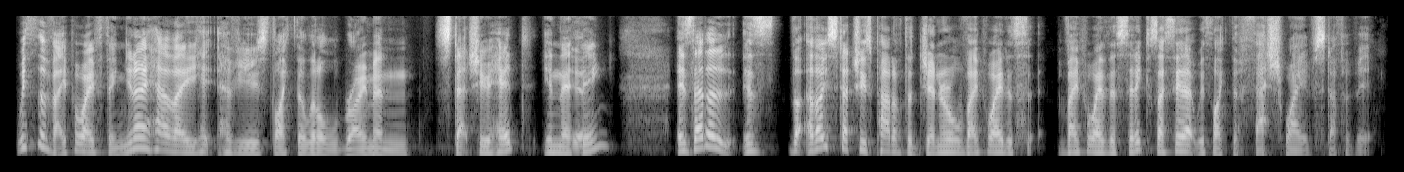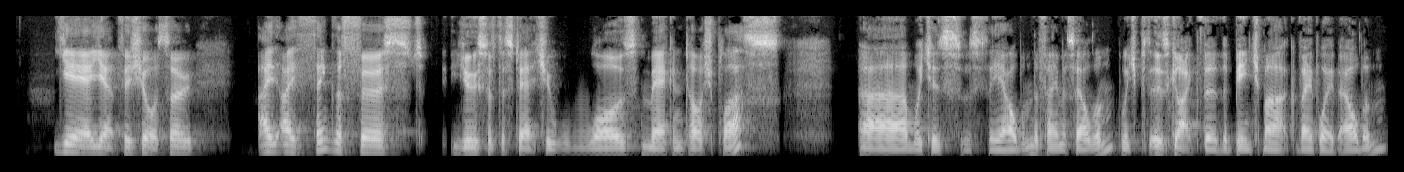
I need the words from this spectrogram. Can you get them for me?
with the vaporwave thing, you know how they have used like the little Roman statue head in their Yeah. thing? Is that a is the, are those statues part of the general vaporwave vaporwave aesthetic? Because I see that with like the fash wave stuff a bit. Yeah, yeah, for sure. So I, I think the first use of the statue was Macintosh Plus, um, which is the album, the famous album, which is like the, the benchmark vaporwave album.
